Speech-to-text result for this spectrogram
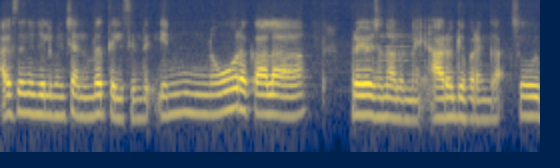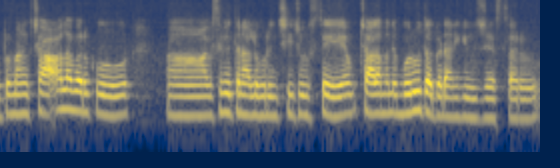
అవిసె గింజల గురించి అందరూ తెలిసిందే. ఎన్నో రకాల ప్రయోజనాలు ఉన్నాయి ఆరోగ్యపరంగా. సో ఇప్పుడు మనకు చాలా వరకు ఆ, అవిసె విత్తనాల గురించి చూస్తే చాలామంది బరువు తగ్గడానికి యూజ్ చేస్తారు.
